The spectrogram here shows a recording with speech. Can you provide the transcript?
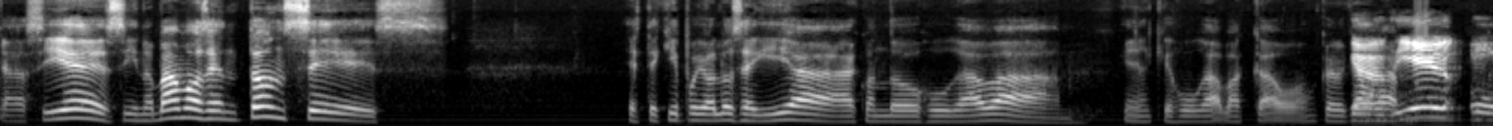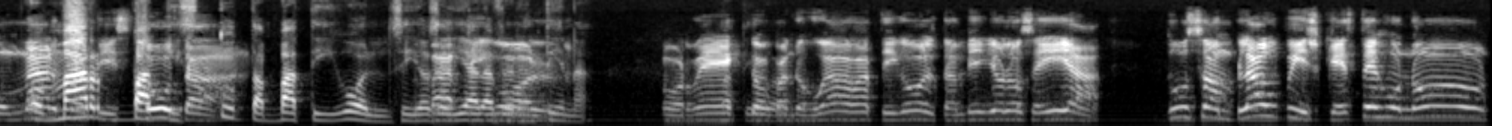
Así es, y nos vamos entonces. Este equipo yo lo seguía cuando jugaba el que jugaba acá. Gabriel Omar, Batistuta. Batigol. Si yo seguía la Fiorentina. Correcto, cuando jugaba Batigol también yo lo seguía. Dusan Blauvich, que este no,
